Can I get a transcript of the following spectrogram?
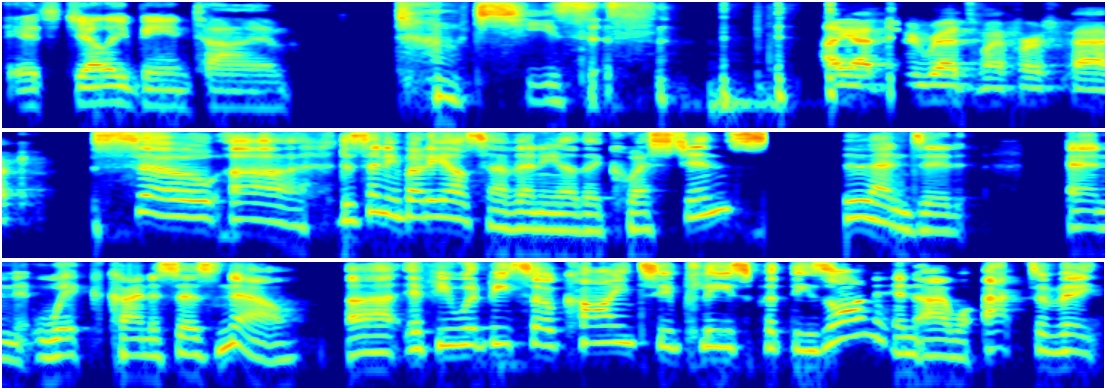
It's jelly bean time. Oh Jesus! I got two reds my first pack. So, uh, does anybody else have any other questions? Landed, and Wick kind of says, "Now, uh, if you would be so kind to please put these on, and I will activate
